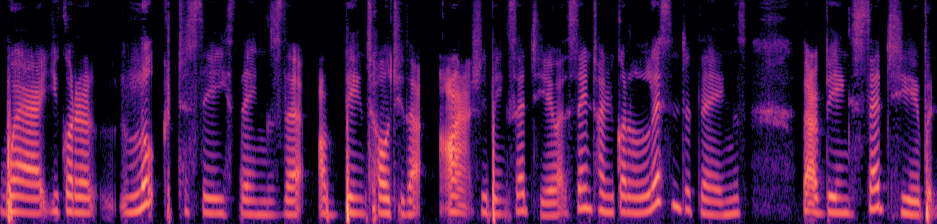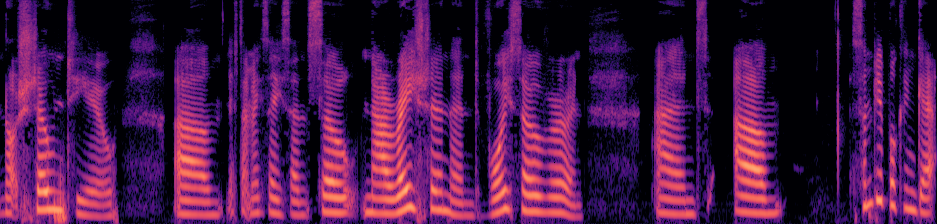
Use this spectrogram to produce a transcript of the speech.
where you've got to look to see things that are being told to you that aren't actually being said to you at the same time you've got to listen to things that are being said to you but not shown to you um, if that makes any sense. So narration and voiceover and and um, some people can get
